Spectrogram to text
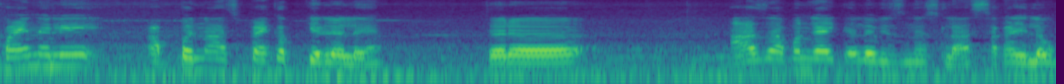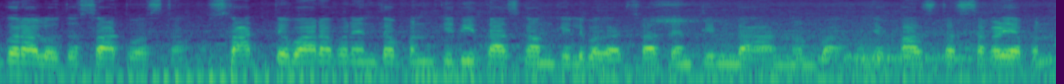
फायनली आपण आज पॅकअप केलेलं आहे. तर आज आपण काय केलं बिझनेसला सकाळी लवकर आलो होतो सात वाजता. सात ते बारापर्यंत आपण किती तास काम केले बघा? सात आणि तीन दहा नऊ बारा. म्हणजे पाच तास सकाळी आपण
